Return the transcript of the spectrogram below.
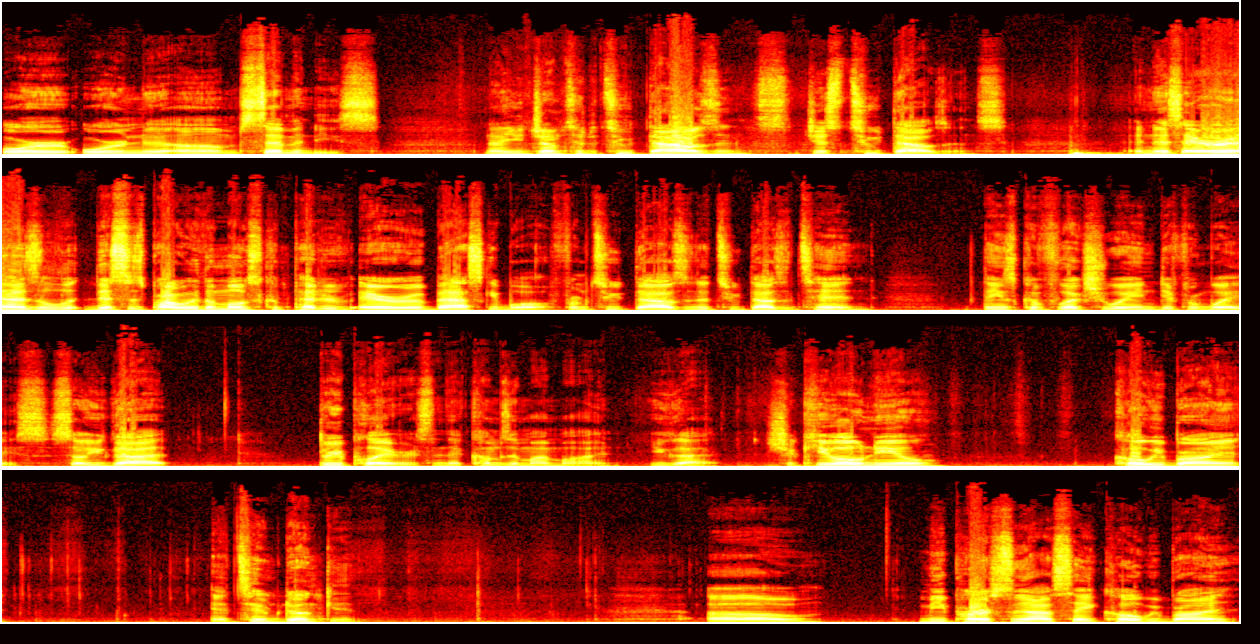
or or in the um, 70s. Now you jump to the 2000s, just 2000s. And this era has a this is probably the most competitive era of basketball from 2000 to 2010. Things can fluctuate in different ways. So you got three players and that comes in my mind. You got Shaquille O'Neal, Kobe Bryant, and Tim Duncan. Um, me personally, I'd say Kobe Bryant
